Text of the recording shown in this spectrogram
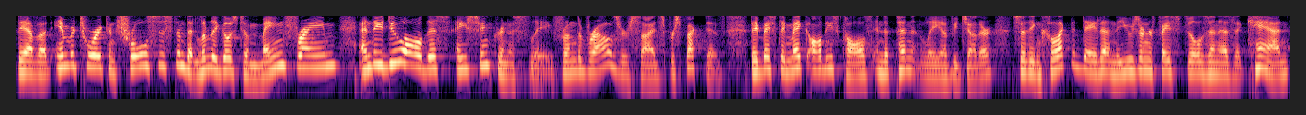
They have an inventory control system that literally goes to a mainframe, and they do all this asynchronously from the browser side's perspective. They basically make all these calls independently of each other, so they can collect the data, and the user interface fills in as it can.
